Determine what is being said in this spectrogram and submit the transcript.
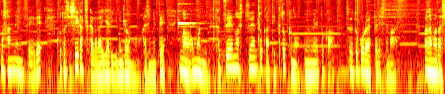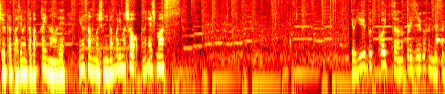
の3年生で今年4月からダイアリーの業務を始めて今は主に撮影の出演とか TikTok の運営とかそういうところをやったりしてます。まだまだ就活始めたばっかりなので皆さんも一緒に頑張りましょう。お願いします。余裕ぶっこいてたら残り15分ですっ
